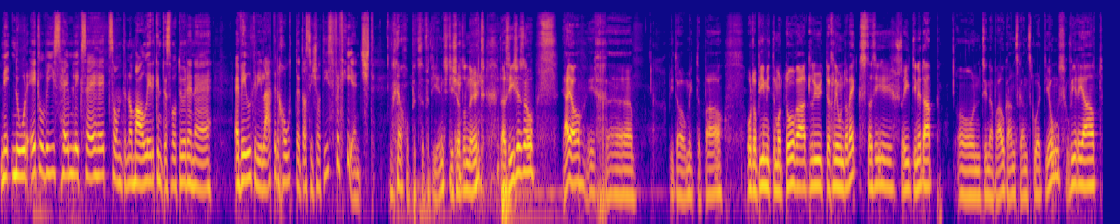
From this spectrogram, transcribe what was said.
nicht nur Edelweisshemli gesehen hat, sondern nochmal irgendwas, wo durch eine, eine wildere Lederkutte, das ist schon dein Verdienst. Ja, ob es ein Verdienst ist oder nicht, das ist ja so. Ja, ja, ich äh, bin da mit ein paar, oder bin mit den Motorradleuten ein unterwegs, das streite ich nicht ab. Und sind aber auch ganz, ganz gute Jungs auf ihre Art.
